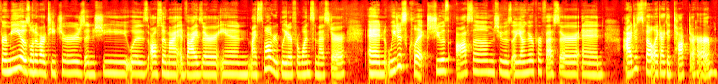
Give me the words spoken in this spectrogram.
For me, it was one of our teachers, and she was also my advisor and my small group leader for one semester. And we just clicked. She was awesome. She was a younger professor, and I just felt like I could talk to her.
